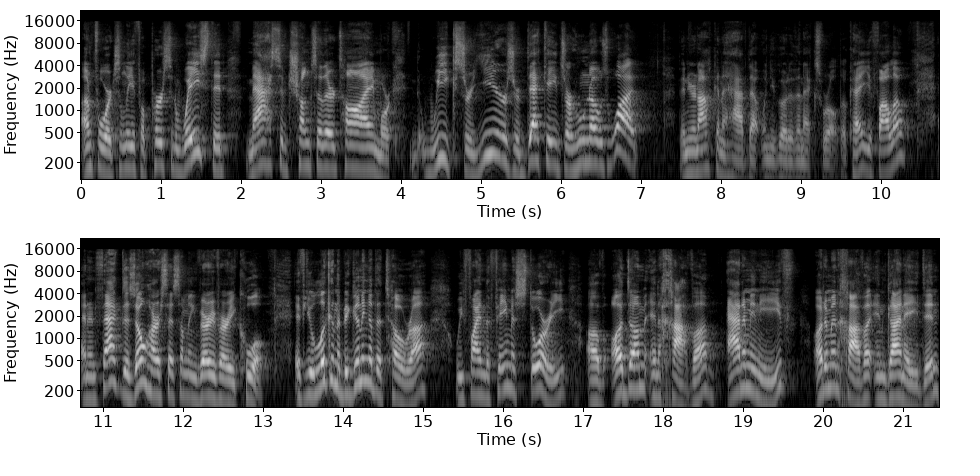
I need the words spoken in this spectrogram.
Unfortunately, if a person wasted massive chunks of their time or weeks or years or decades or who knows what, then you're not going to have that when you go to the next world. Okay, you follow? And in fact, the Zohar says something very, very cool. If you look in the beginning of the Torah, we find the famous story of Adam and Chava, Adam and Eve, Adam and Chava in Gan Eden,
